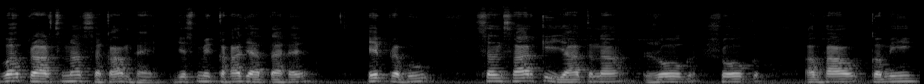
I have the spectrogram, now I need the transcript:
वह प्रार्थना सकाम है, जिसमें कहा जाता है, हे प्रभु संसार की यातना, रोग, शोक, अभाव, कमी,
